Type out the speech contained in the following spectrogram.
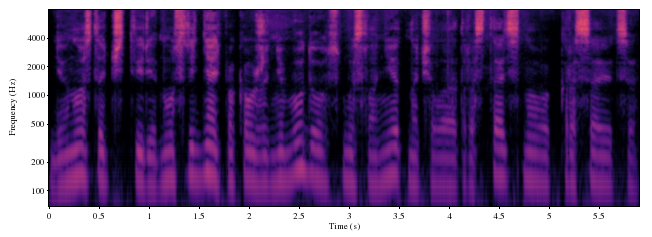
94. Ну, усреднять пока уже не буду. Смысла нет. Начала отрастать снова красавица.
